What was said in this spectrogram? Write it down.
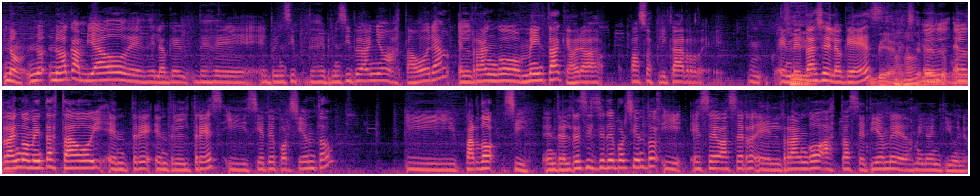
No, no, ha cambiado desde lo que desde el principio desde el principio de año hasta ahora. El rango meta, que ahora paso a explicar eh, en Sí. detalle lo que es. Bien, Ajá. excelente. El, el rango meta está hoy entre, entre el 3 y 7%. Y, perdón, sí, entre el 3 y el 7%. Y ese va a ser el rango hasta septiembre de 2021.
